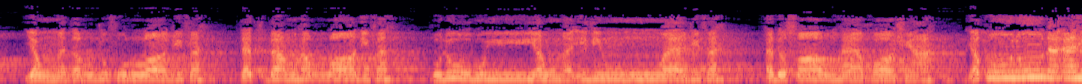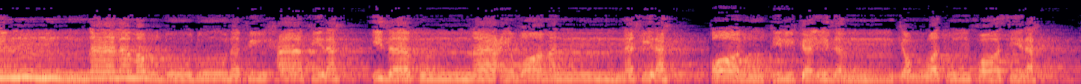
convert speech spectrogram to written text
يوم ترجف الراجفة تتبعها الرادفة قلوب يومئذ واجفة أبصارها خاشعة يقولون أهنا لمردودون في الحافرة إذا كنا عظاما نخرة قالوا تلك إذا كرة خاسرة.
